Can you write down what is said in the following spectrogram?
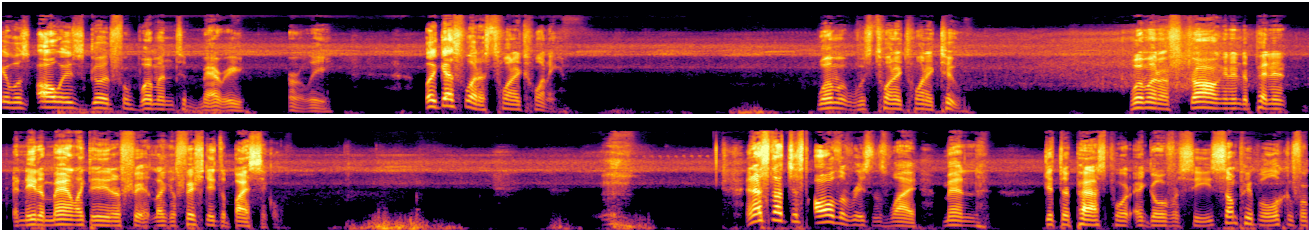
it was always good for women to marry early. But guess what? It's 2020. Women was 2022. Women are strong and independent and need a man like they need a fish, like a fish needs a bicycle. And that's not just all the reasons why men get their passport and go overseas. Some people are looking for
